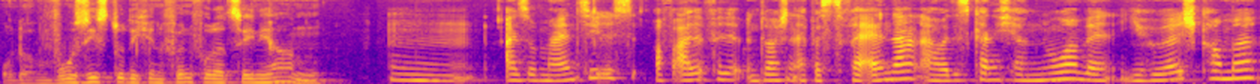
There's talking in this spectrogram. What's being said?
oder wo siehst du dich in fünf oder zehn Jahren? Mm, also mein Ziel ist auf alle Fälle in Deutschland etwas zu verändern, aber das kann ich ja nur, wenn je höher ich komme,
